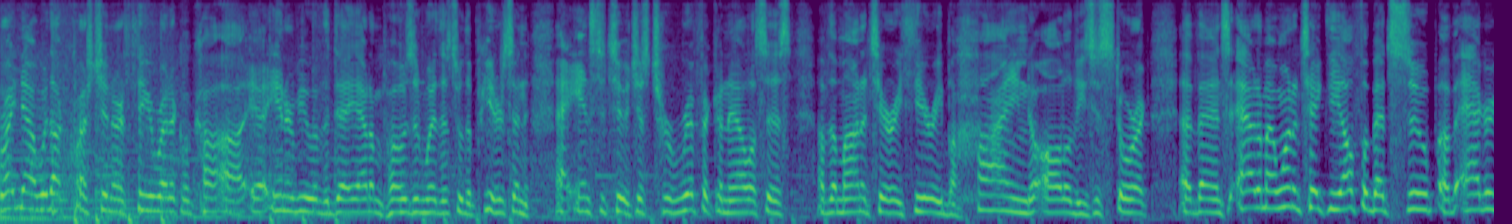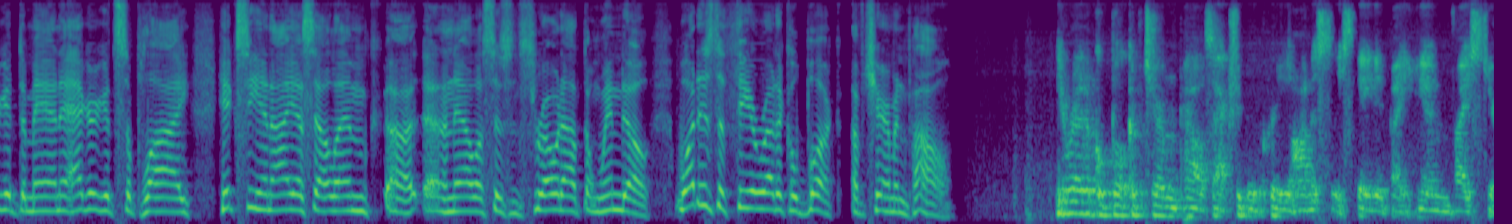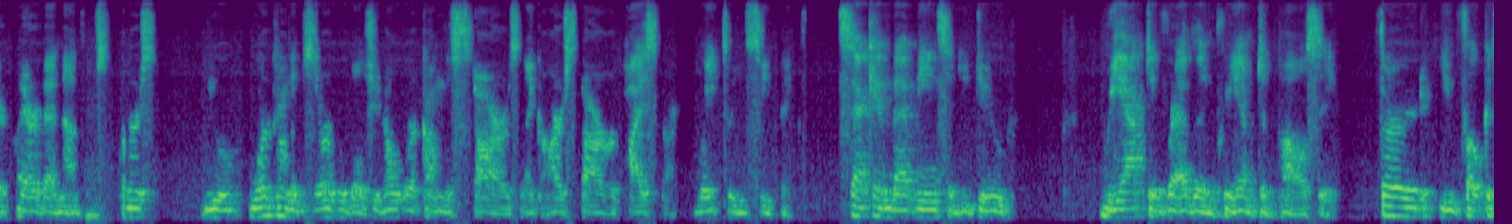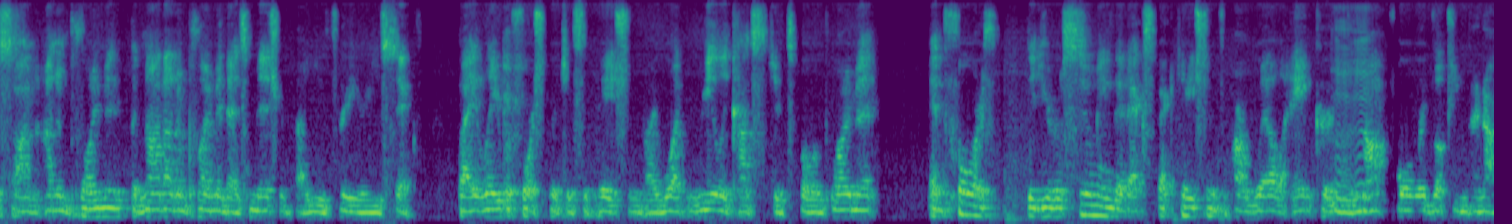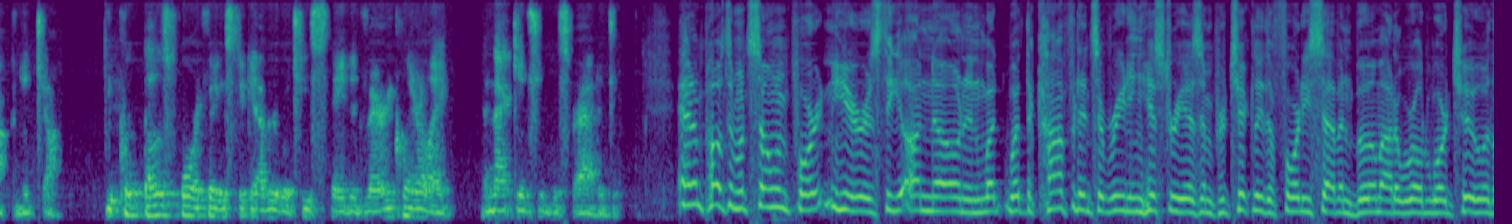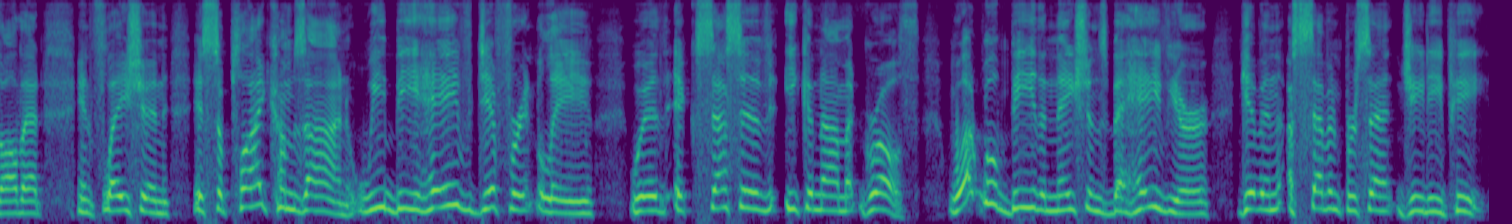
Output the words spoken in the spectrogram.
Right now, without question, our theoretical uh, interview of the day, Adam Posen with us with the Peterson uh, Institute. Just terrific analysis of the monetary theory behind all of these historic events. Adam, I want to take the alphabet soup of aggregate demand, aggregate supply, Hicksian ISLM uh, analysis and throw it out the window. What is the theoretical book of Chairman Powell? Theoretical book of Chairman Powell has actually been pretty honestly stated by him, Vice Chair Clarida, and others. First, you work on observables. You don't work on the stars like R star or pi star. Wait till you see things. Second, that means that you do reactive rather than preemptive policy. Third, you focus on unemployment, but not unemployment as measured by U3 or U6, by labor force participation, by what really constitutes full employment, and fourth, that you're assuming that expectations are well anchored, mm-hmm. not forward looking, they're not going to jump. You put those four things together, which he stated very clearly, and that gives you the strategy. Adam Posen, what's so important here is the unknown and what, what the confidence of reading history is, and particularly the 47 boom out of World War II with all that inflation, is supply comes on. We behave differently with excessive economic growth. What will be the nation's behavior given a 7% GDP?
